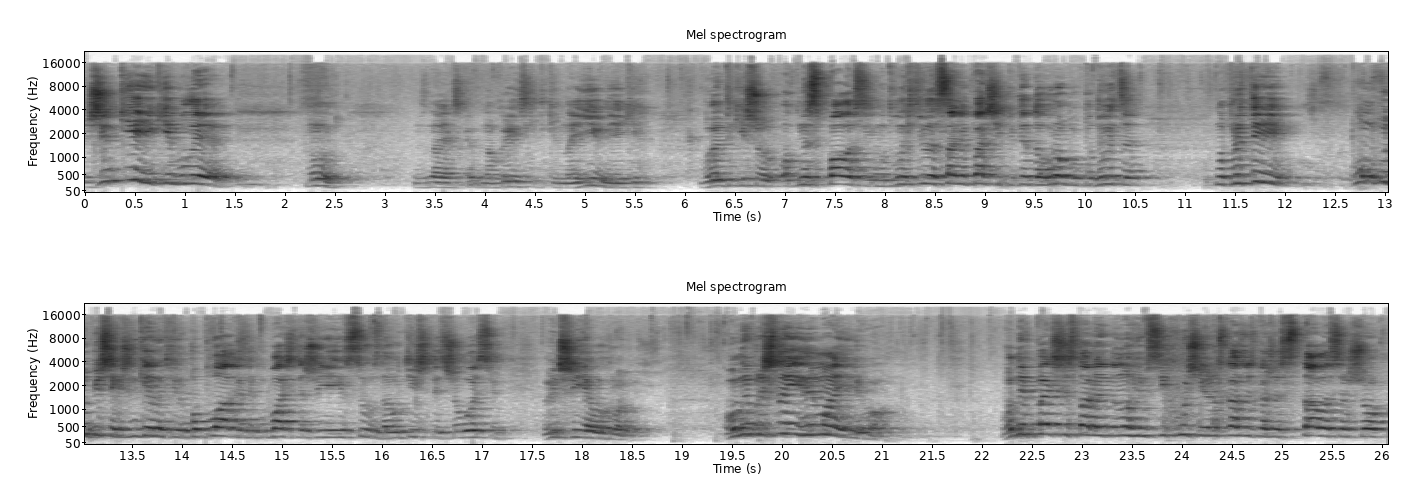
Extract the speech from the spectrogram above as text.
Жінки, які були, ну, не знаю, як сказати, на українській такі наївні, яких були такі, що от не спалося їм, от вони хотіли самі перші піти до гробу, подивитися, ну прийти, ну, мабуть, більше як жінки вони хотіли поплакати, побачити, що є Ісус, да, утішитись, що ось він, він ще є в гробі. Вони прийшли і немає його. Вони перші ставлять на ноги всіх учнів і розказують, каже, сталося, що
